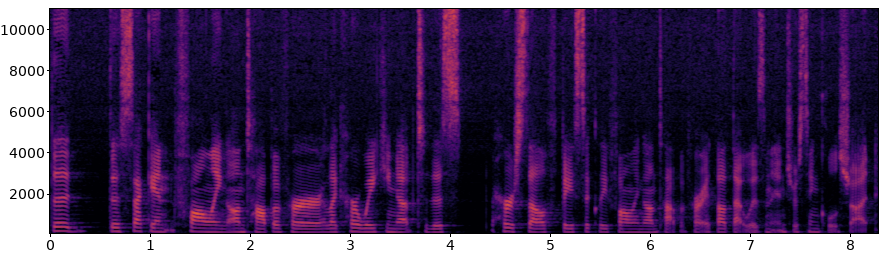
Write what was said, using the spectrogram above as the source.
the, the second falling on top of her, like her waking up to this herself basically falling on top of her. I thought that was an interesting, cool shot.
